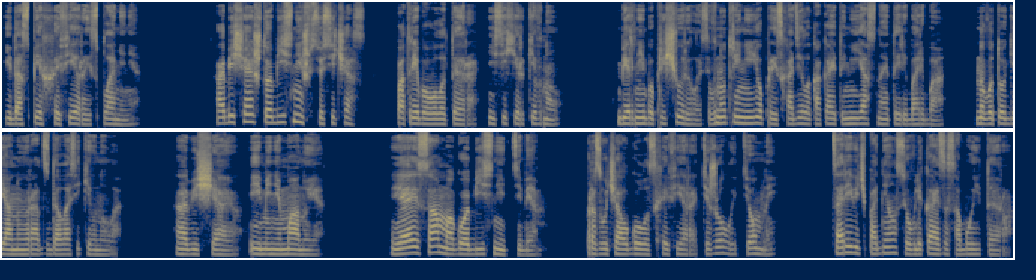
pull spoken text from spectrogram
и доспех Хефера из пламени. «Обещай, что объяснишь все сейчас», — потребовала Тера, и Сихир кивнул. Берниба прищурилась, внутри нее происходила какая-то неясная Терри борьба, но в итоге Ануэрат сдалась и кивнула. «Обещаю, именем Мануя». «Я и сам могу объяснить тебе», — прозвучал голос Хефера, тяжелый, темный. Царевич поднялся, увлекая за собой и Теру.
